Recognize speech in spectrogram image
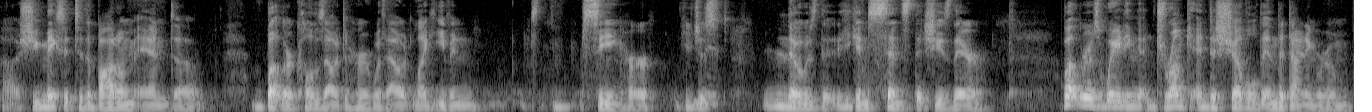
Uh, she makes it to the bottom, and uh, Butler calls out to her without like even seeing her. He just knows that he can sense that she's there. Butler is waiting, drunk and disheveled, in the dining room.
